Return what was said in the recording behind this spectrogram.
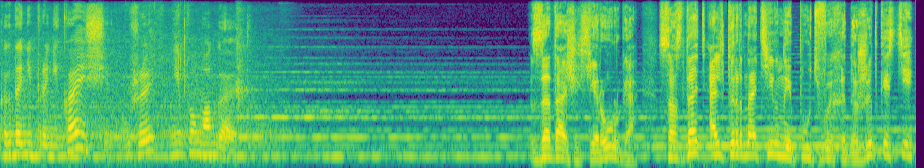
когда непроникающие уже не помогают. Задача хирурга – создать альтернативный путь выхода жидкости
